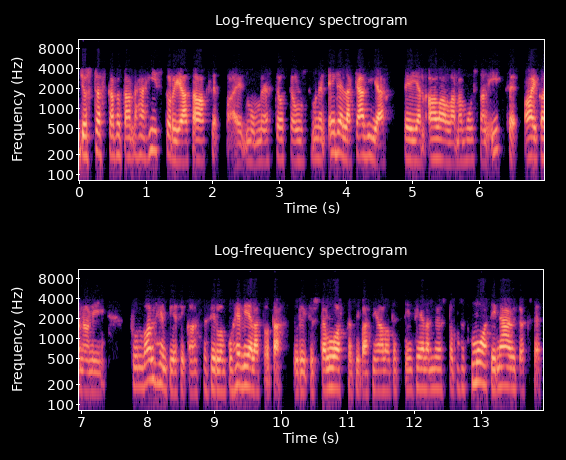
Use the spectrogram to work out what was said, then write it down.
jos tässä katsotaan vähän historiaa taaksepäin, mun mielestä te olette ollut sellainen edelläkävijä teidän alalla. Mä muistan itse aikana niin sun vanhempiesi kanssa silloin, kun he vielä tuota yritystä luottasivat, niin aloitettiin siellä myös tuommoiset muotinäytökset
